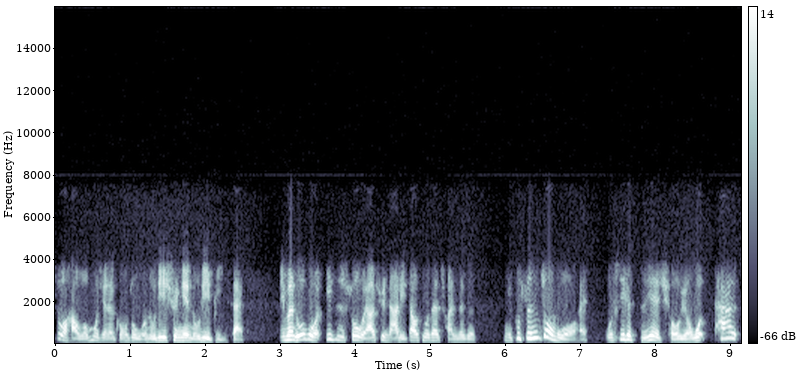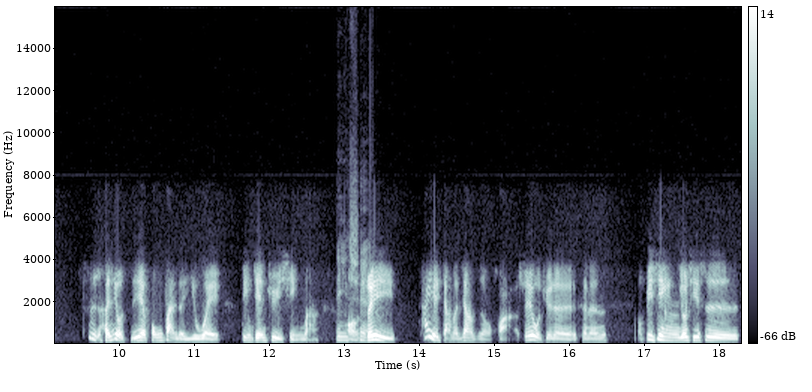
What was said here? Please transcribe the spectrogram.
做好我目前的工作，我努力训练，努力比赛。你们如果一直说我要去哪里，到处在传这个，你不尊重我。哎，我是一个职业球员，我他是很有职业风范的一位顶尖巨星嘛。哦，所以他也讲了这样子的话，所以我觉得可能。毕竟，尤其是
